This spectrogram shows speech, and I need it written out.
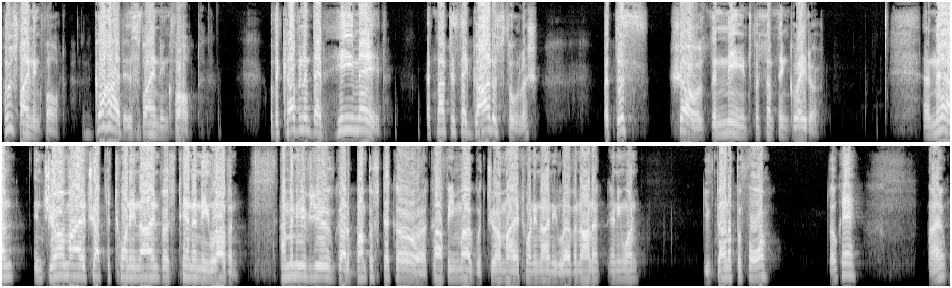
Who's finding fault? God is finding fault. With the covenant that He made. That's not to say God is foolish, but this shows the need for something greater. And then in Jeremiah chapter 29 verse 10 and 11, how many of you have got a bumper sticker or a coffee mug with Jeremiah 29:11 on it? Anyone? You've done it before? It's okay. All right.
